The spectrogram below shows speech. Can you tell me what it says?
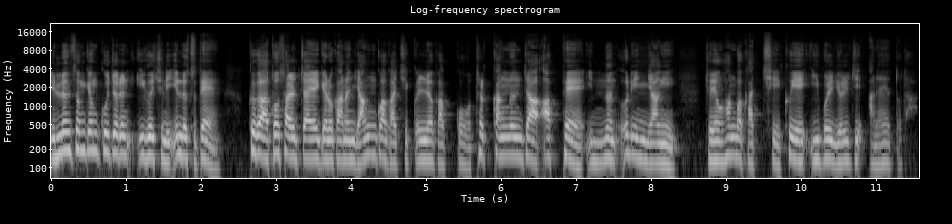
읽는 성경 구절은 이것이니 일렀으되 그가 도살자에게로 가는 양과 같이 끌려갔고 털 깎는 자 앞에 있는 어린 양이 조용함과 같이 그의 입을 열지 아니하였도다.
